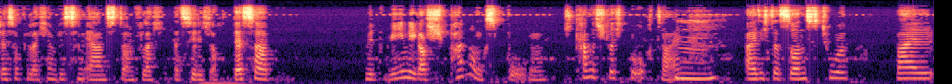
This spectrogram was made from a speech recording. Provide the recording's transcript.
deshalb vielleicht ein bisschen ernster und vielleicht erzähle ich auch deshalb mit weniger Spannungsbogen. Ich kann es schlecht beurteilen, mhm. als ich das sonst tue, weil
